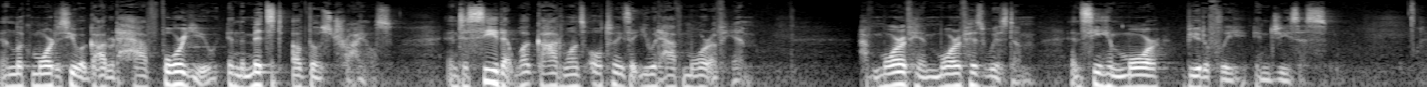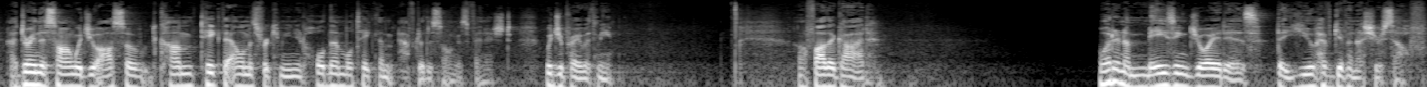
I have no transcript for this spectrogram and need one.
and look more to see what God would have for you in the midst of those trials. And to see that what God wants ultimately is that you would have more of Him. Have more of Him, more of His wisdom, and see Him more beautifully in Jesus. Uh, during the song, would you also come, take the elements for communion, hold them? We'll take them after the song is finished. Would you pray with me? Oh, Father God, what an amazing joy it is that you have given us yourself.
